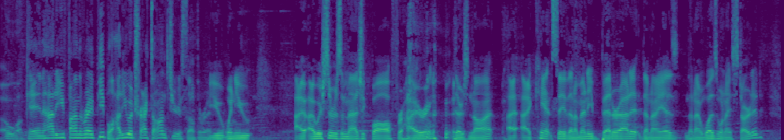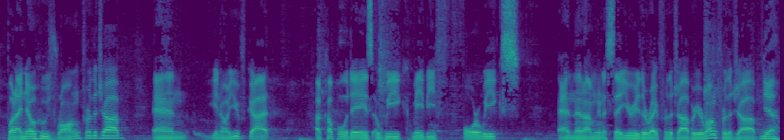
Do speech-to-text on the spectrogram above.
Oh, okay. And how do you find the right people? How do you attract onto yourself the right? you when you I, I wish there was a magic ball for hiring. There's not. I, I can't say that I'm any better at it than I is than I was when I started, but I know who's wrong for the job. And you know, you've got a couple of days, a week, maybe four weeks, and then I'm going to say you're either right for the job or you're wrong for the job. Yeah.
